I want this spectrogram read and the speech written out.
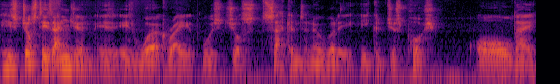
his just his engine, his his work rate was just second to nobody. He could just push all day.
